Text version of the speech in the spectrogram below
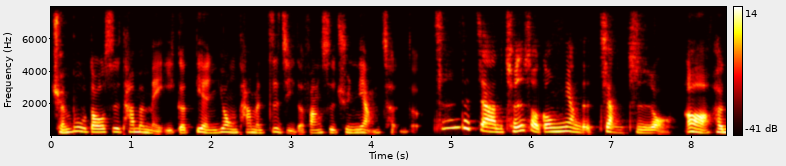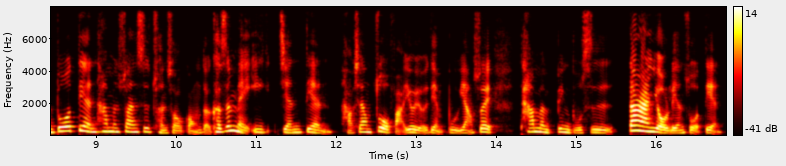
全部都是他们每一个店用他们自己的方式去酿成的。真的假的？纯手工酿的酱汁哦。哦，很多店他们算是纯手工的，可是每一间店好像做法又有一点不一样，所以他们并不是，当然有连锁店，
